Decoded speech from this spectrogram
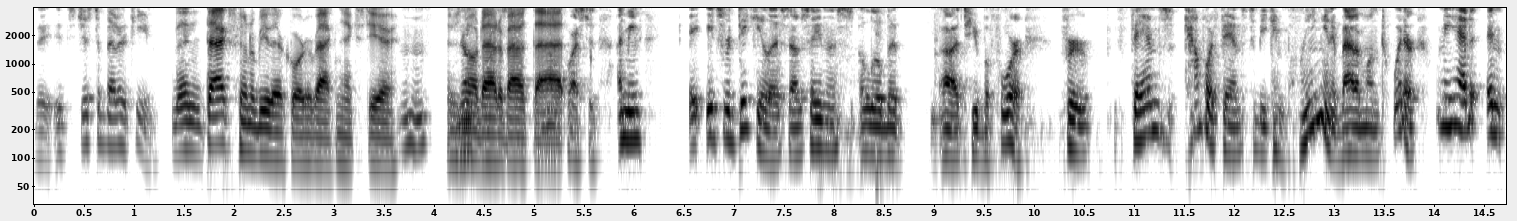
it's just a better team. then Dak's going to be their quarterback next year. Mm-hmm. There's no, doubt about that. No question. I mean, it's ridiculous. I was saying this a little bit uh, to you before. For fans, Cowboy fans, to be complaining about him on Twitter when he had an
